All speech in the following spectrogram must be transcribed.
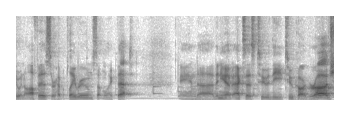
Into an office or have a playroom, something like that. And uh, then you have access to the two car garage.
